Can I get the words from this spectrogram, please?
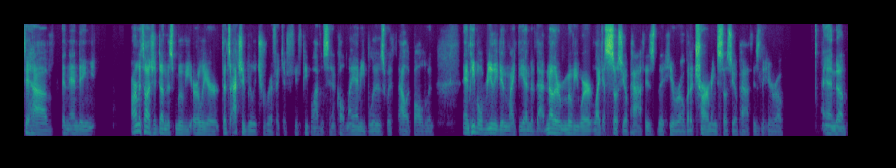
to have an ending. Armitage had done this movie earlier that's actually really terrific. If if people haven't seen it, called Miami Blues with Alec Baldwin, and people really didn't like the end of that. Another movie where like a sociopath is the hero, but a charming sociopath is the hero. And um,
